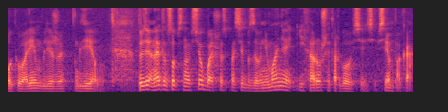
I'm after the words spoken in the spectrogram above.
поговорим ближе к делу. Друзья, на этом, собственно, все. Большое спасибо за внимание и хорошей торговой сессии. Всем пока.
